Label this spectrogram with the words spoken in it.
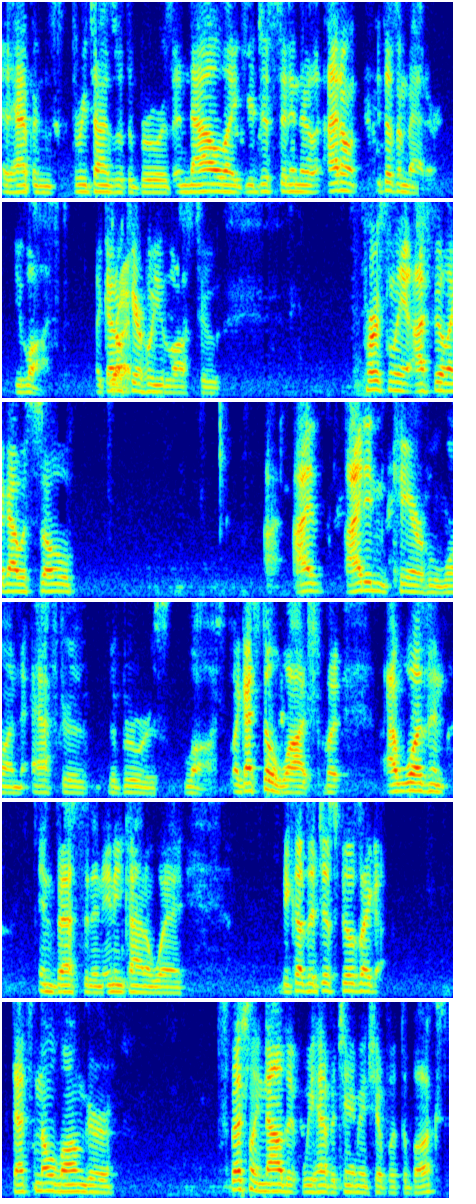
it happens three times with the Brewers, and now like you're just sitting there. Like, I don't. It doesn't matter. You lost. Like I don't care who you lost to. Personally, I feel like I was so. I, I I didn't care who won after the Brewers lost. Like I still watched, but I wasn't invested in any kind of way because it just feels like that's no longer especially now that we have a championship with the Bucks,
